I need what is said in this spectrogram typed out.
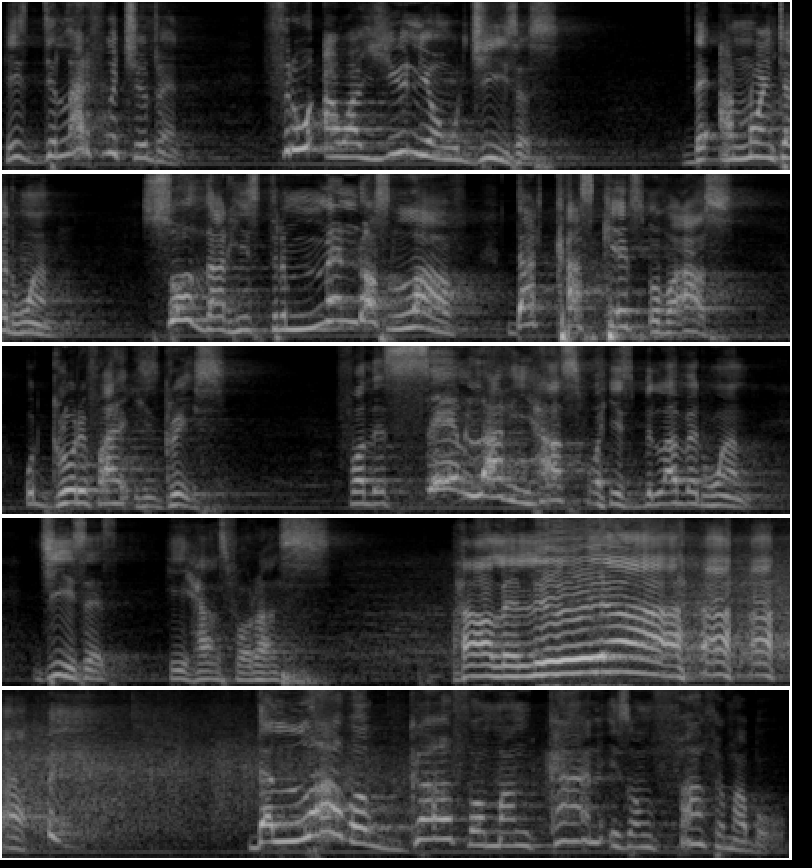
his delightful children, through our union with Jesus, the anointed one, so that his tremendous love that cascades over us would glorify his grace. For the same love he has for his beloved one, Jesus, he has for us. Hallelujah. the love of God for mankind is unfathomable.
